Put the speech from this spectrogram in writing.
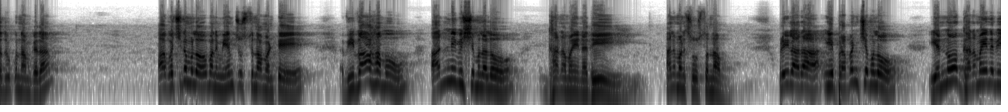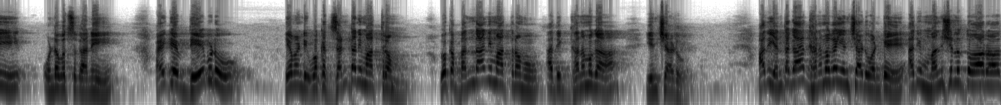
చదువుకున్నాం కదా? ఆ వచనంలో మనం ఏం చూస్తున్నామంటే వివాహము అన్ని విషయములలో ఘనమైనది అని మనం చూస్తున్నాం. ప్రియులారా ఈ ప్రపంచంలో ఎన్నో ఘనమైనవి ఉండవచ్చు కానీ అయితే దేవుడు ఏమండి ఒక జంటని మాత్రం ఒక బంధాన్ని మాత్రము అది ఘనముగా ఎంచాడు. అది ఎంతగా ఘనముగా ఎంచాడు అంటే అది మనుషుల ద్వారా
